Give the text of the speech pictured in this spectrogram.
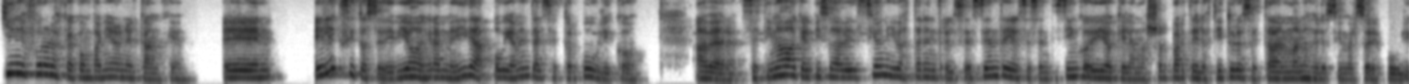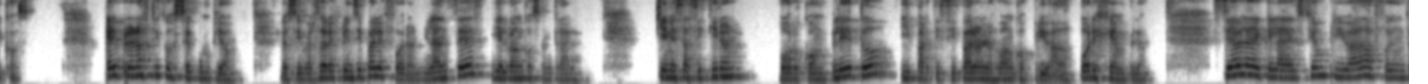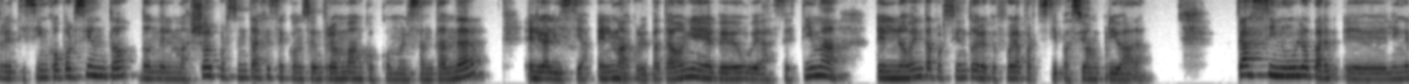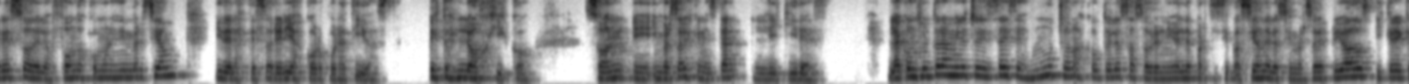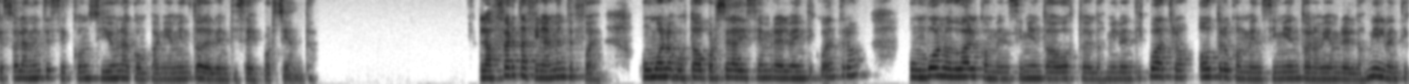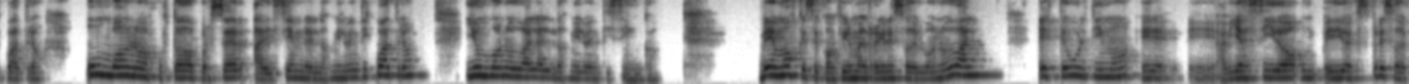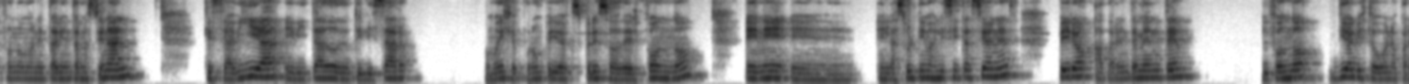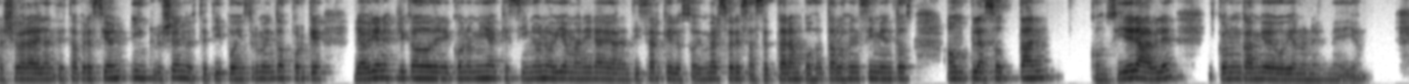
¿Quiénes fueron los que acompañaron el canje? el éxito se debió en gran medida, obviamente, al sector público. A ver, se estimaba que el piso de adhesión iba a estar entre el 60 y el 65 debido a que la mayor parte de los títulos estaba en manos de los inversores públicos. El pronóstico se cumplió. Los inversores principales fueron el ANSES y el Banco Central, quienes asistieron por completo y participaron los bancos privados. Por ejemplo, se habla de que la adhesión privada fue de un 35%, donde el mayor porcentaje se concentró en bancos como el Santander, el Galicia, el Macro, el Patagonia y el BBVA. Se estima el 90% de lo que fue la participación privada. Casi nulo eh, el ingreso de los fondos comunes de inversión y de las tesorerías corporativas. Esto es lógico. Son eh, inversores que necesitan liquidez. La consultora 1816 es mucho más cautelosa sobre el nivel de participación de los inversores privados y cree que solamente se consiguió un acompañamiento del 26%. La oferta finalmente fue un bono ajustado por ser a diciembre del 24, un bono dual con vencimiento a agosto del 2024, otro con vencimiento a noviembre del 2024, un bono ajustado por ser a diciembre del 2024 y un bono dual al 2025. Vemos que se confirma el regreso del bono dual, este último eh, eh, había sido un pedido expreso del Fondo Monetario Internacional que se había evitado de utilizar, como dije, por un pedido expreso del fondo en, eh, en las últimas licitaciones, pero aparentemente el fondo dio el visto bueno para llevar adelante esta operación, incluyendo este tipo de instrumentos, porque le habrían explicado de economía que si no, no había manera de garantizar que los inversores aceptaran postdatar los vencimientos a un plazo tan considerable y con un cambio de gobierno en el medio.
